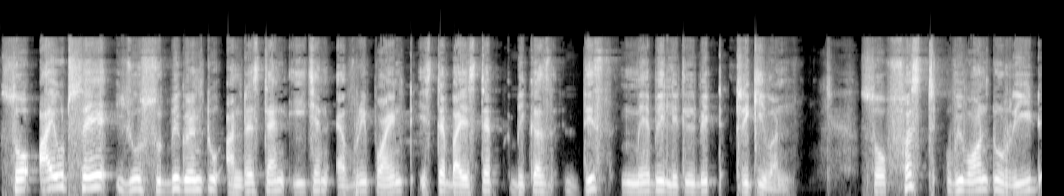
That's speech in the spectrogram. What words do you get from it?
So I would say you should be going to understand each and every point step by step because this may be little bit tricky one. So first we want to read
